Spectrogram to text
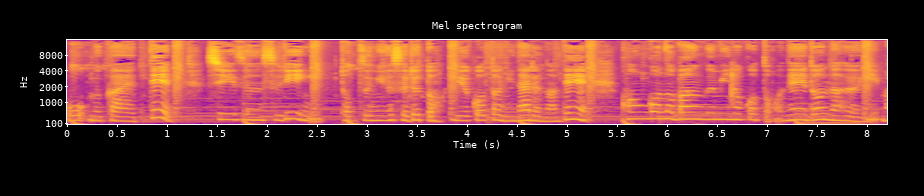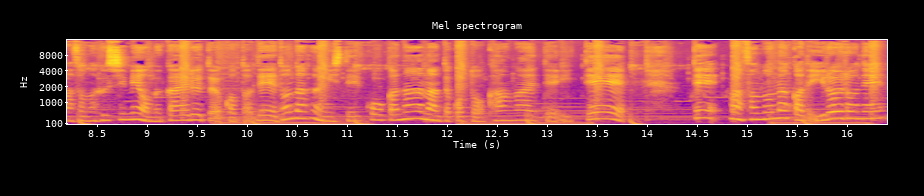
を迎えてシーズン3に突入するということになるので今後の番組のことをねどんな風にまあその節目を迎えるということでどんな風にしていこうかななんてことを考えていてで、まあ、その中でいろいろね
